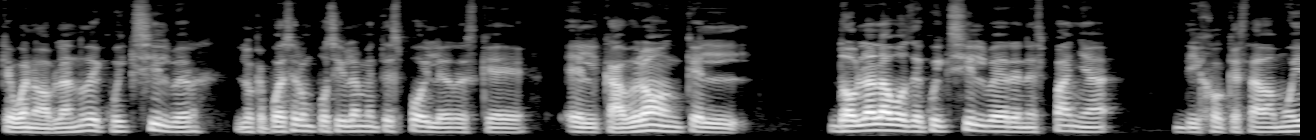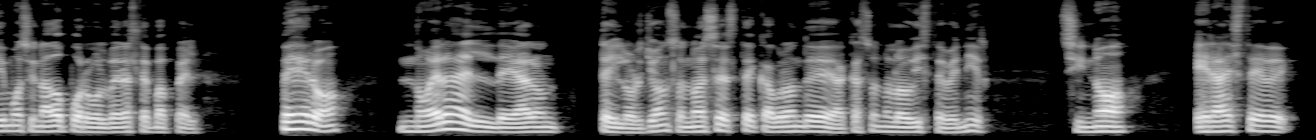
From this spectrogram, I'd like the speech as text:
Que bueno, hablando de Quicksilver, lo que puede ser un posiblemente spoiler es que el cabrón que dobla la voz de Quicksilver en España dijo que estaba muy emocionado por volver a este papel. pero no era el de Aaron Taylor Johnson, no es este cabrón de ¿acaso no lo viste venir? Sino era este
